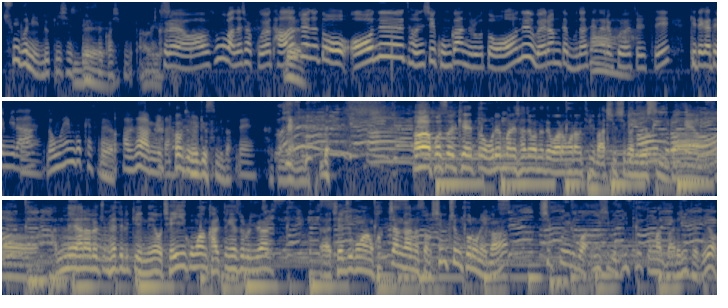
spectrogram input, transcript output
충분히 느끼실 수 네. 있을 것입니다. 알겠습니다. 그래요. 아, 수고 많으셨고요. 다음 네. 주에는 또 어느 전시 공간으로 또 어느 외람된 문화생활이 아. 보여질지 기대가 됩니다. 네, 너무 행복했어요. 네. 감사합니다. 다음 주에 뵙겠습니다. 네. 감사합니다. 네. 아, 벌써 이렇게 또 오랜만에 찾아왔는데 와랑와랑 TV 마칠 시간이 어, 됐습니다. 그러게요. 어, 안내 하나를 좀 해드릴 게 있네요. 제2공항 갈등 해소를 위한 어, 제주공항 확장 가능성 심층 토론회가 19일과 20일 이틀 동안 마련이 되고요.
